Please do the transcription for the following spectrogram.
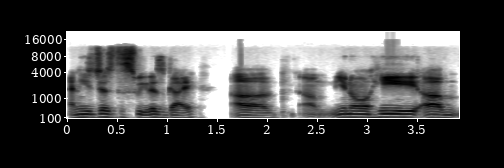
And he's just the sweetest guy uh, um, you know, he um,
